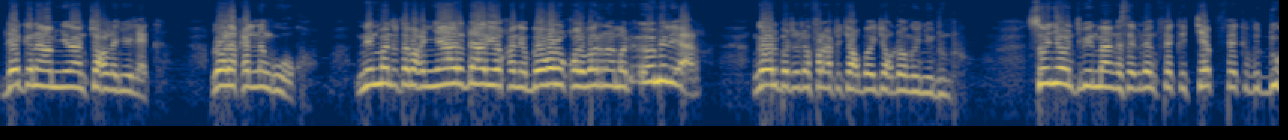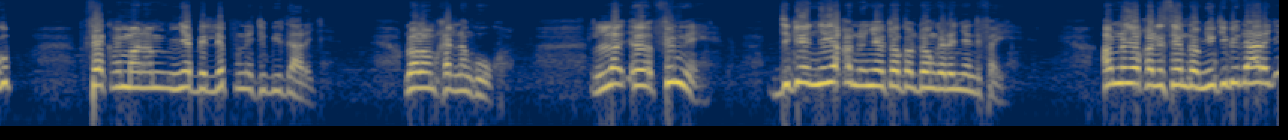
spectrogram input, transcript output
dégg naa am ñu naan cox la ñuy lekk. Loola xel nanguwu ko. Nit ta tabax ñaari daar yoo xam ne boo ko war naa mat un milliard. Nga da faraatu cox booy jox doo nga ñuy dund. Soo ñëwoon ci biir magasin bi da nga fekk fekk fi dugub fekk fi maanaam ñebbe lépp ne ci biir daara ji. Loolu moom xel nanguwu la fi mu ne jigéen ñi nga xam ne ñooy toggal dañ leen fay. Am na ñoo xam ne seen doom ñu ngi ci biir daara ji.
